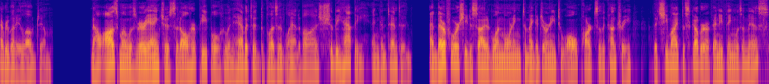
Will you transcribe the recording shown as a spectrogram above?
everybody loved him. Now Ozma was very anxious that all her people who inhabited the pleasant land of Oz should be happy and contented, and therefore she decided one morning to make a journey to all parts of the country that she might discover if anything was amiss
